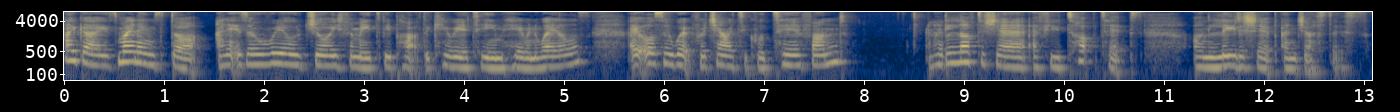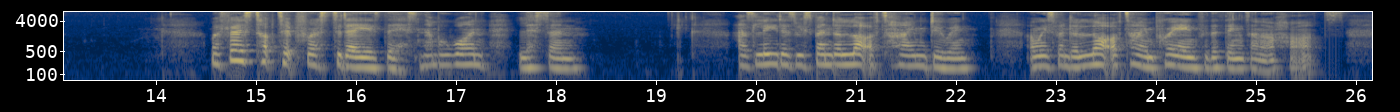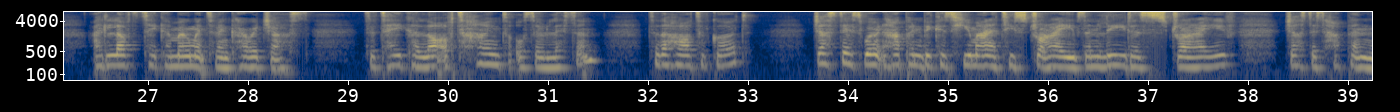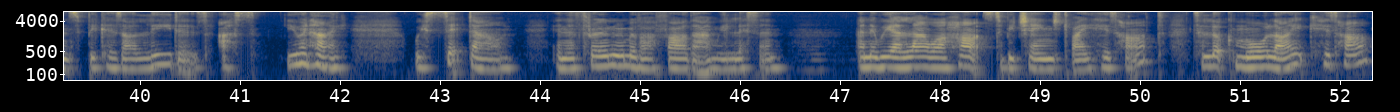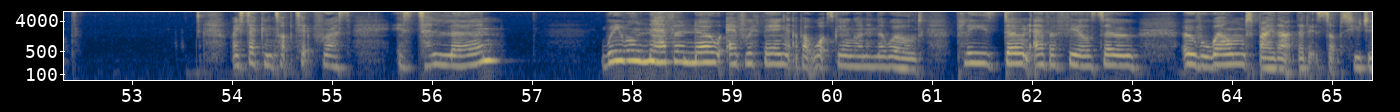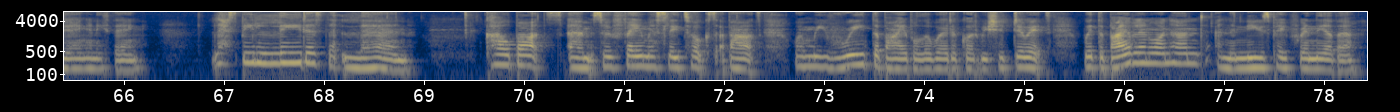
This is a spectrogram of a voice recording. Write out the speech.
Hi guys, my name's Dot and it is a real joy for me to be part of the Kyria team here in Wales. I also work for a charity called Tearfund, and I'd love to share a few top tips on leadership and justice. My first top tip for us today is this. Number one, listen. As leaders, we spend a lot of time doing and we spend a lot of time praying for the things on our hearts. I'd love to take a moment to encourage us to take a lot of time to also listen to the heart of God. Justice won't happen because humanity strives and leaders strive. Justice happens because our leaders, us, you and I, we sit down in the throne room of our Father and we listen. And then we allow our hearts to be changed by His heart, to look more like His heart. My second top tip for us is to learn we will never know everything about what's going on in the world. Please don't ever feel so overwhelmed by that that it stops you doing anything. Let's be leaders that learn. Karl Barth um, so famously talks about when we read the Bible, the Word of God, we should do it with the Bible in one hand and the newspaper in the other.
